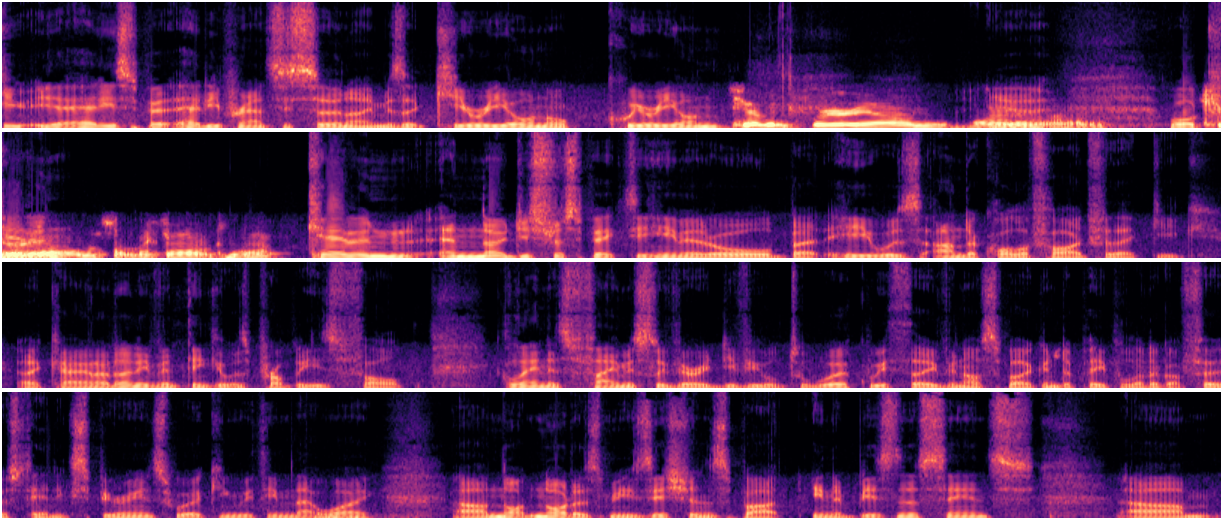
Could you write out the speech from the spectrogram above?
Yeah, how do you spe- how do you pronounce his surname? Is it Kirion or Quirion? Kevin Quirion, Yeah. Well, Kevin, something like that. Yeah. Kevin, and no disrespect to him at all, but he was underqualified for that gig. Okay, and I don't even think it was probably his fault. Glenn is famously very difficult to work with. Even I've spoken to people that have got first-hand experience working with him that way. Uh, not not as musicians, but in a business sense, um,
